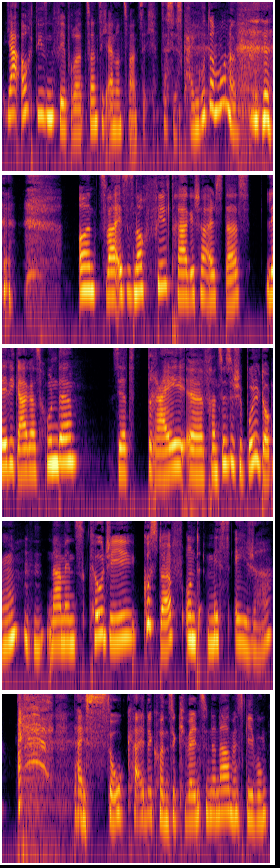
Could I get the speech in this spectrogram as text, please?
Ja, auch diesen Februar 2021. Das ist kein guter Monat. Und zwar ist es noch viel tragischer als das. Lady Gagas Hunde, sie hat drei äh, französische Bulldoggen Mhm. namens Koji, Gustav und Miss Asia. Da ist so keine Konsequenz in der Namensgebung.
